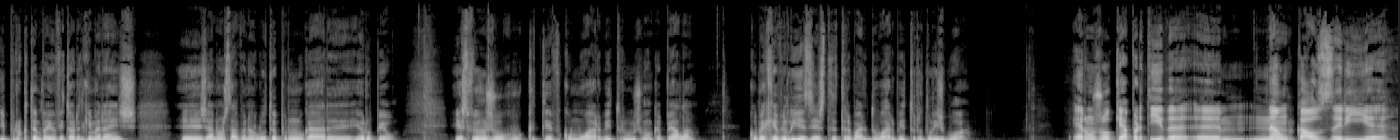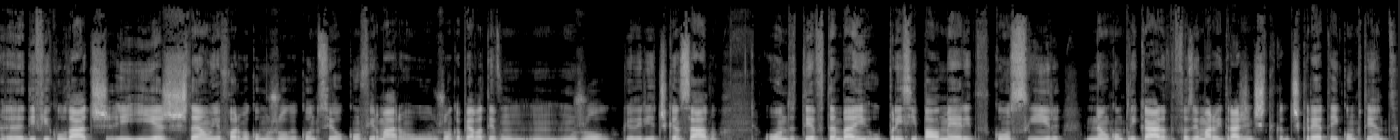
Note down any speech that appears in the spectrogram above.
e porque também o Vitória de Guimarães eh, já não estava na luta por um lugar eh, europeu. Este foi um jogo que teve como árbitro João Capela. Como é que avalias este trabalho do árbitro de Lisboa? Era um jogo que, à partida, hum, não causaria eh, dificuldades e, a gestão e a forma como o jogo aconteceu confirmaram. O João Capela teve um, um, um jogo que eu diria descansado, onde teve também o principal mérito de conseguir não complicar, de fazer uma arbitragem discreta e competente.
